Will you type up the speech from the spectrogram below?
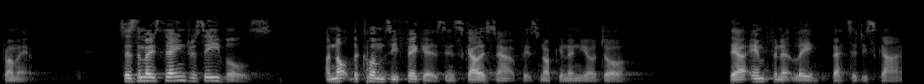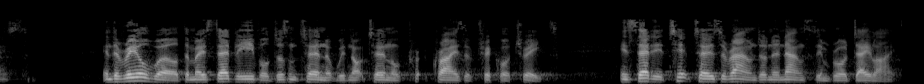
from it. It says, the most dangerous evils are not the clumsy figures in skeleton outfits knocking on your door. They are infinitely better disguised. In the real world, the most deadly evil doesn't turn up with nocturnal cr- cries of trick or treat. Instead, it tiptoes around unannounced in broad daylight.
